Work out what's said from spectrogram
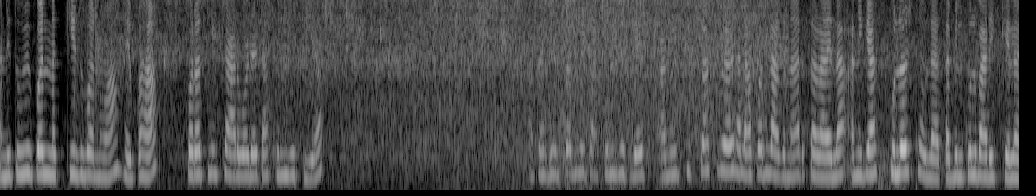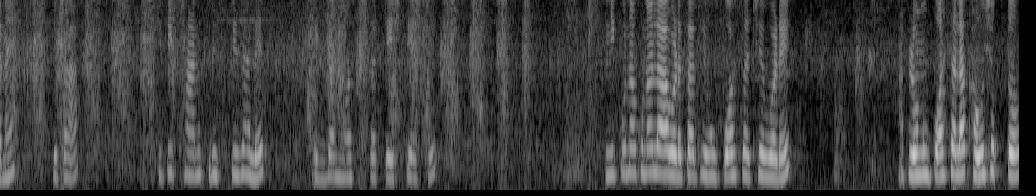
आणि तुम्ही पण नक्कीच बनवा. हे पहा. परत मी चार वडे टाकून घेते आता हे पण मी टाकून घेतलेत इतकाच वेळ ह्याला पण लागणार तळायला आणि गॅस फुलच ठेवला आता बिलकुल बारीक केला नाही. हे पहा. किती छान क्रिस्पी झालेत. एकदम मस्त टेस्टी असे. आणि कुणाकुणाला आवडतात हे उपवासाचे वडे? आपण उपवासाला खाऊ शकतो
